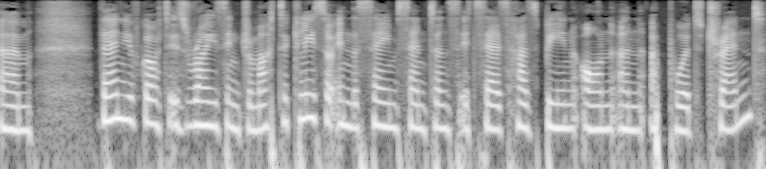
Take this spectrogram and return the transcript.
Um, then you've got is rising dramatically. So in the same sentence, it says has been on an upward trend.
